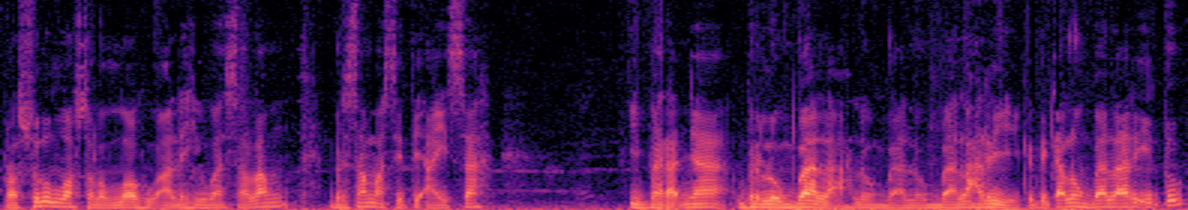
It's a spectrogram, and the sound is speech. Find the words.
Rasulullah Shallallahu Alaihi Wasallam bersama Siti Aisyah ibaratnya berlomba lah, lomba-lomba lari. Ketika lomba lari itu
